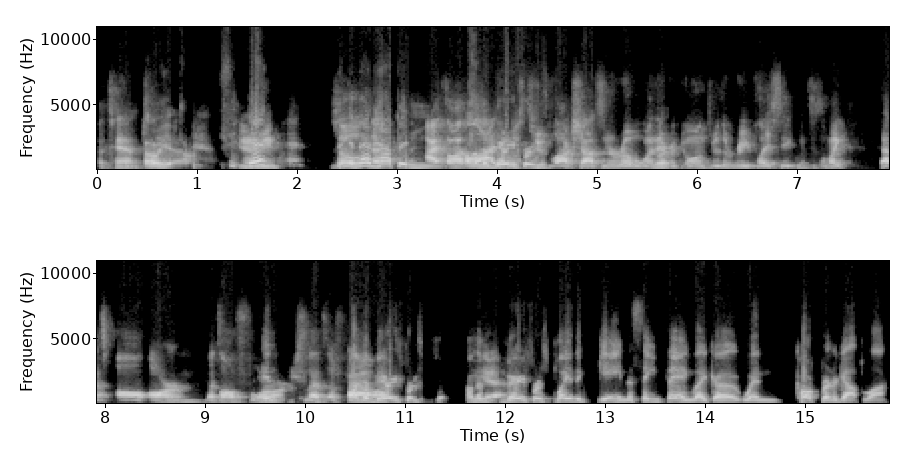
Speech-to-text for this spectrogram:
attempt. Oh yeah. you know what I mean? So and that, that- happened I thought on the very first two block shots in a row, but when they were going through the replay sequences, I'm like, that's all arm. That's all forearm. so that's a foul. on the very first on the Yeah. very first play of the game, the same thing. Like uh, when Kalkbrenner got blocked,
